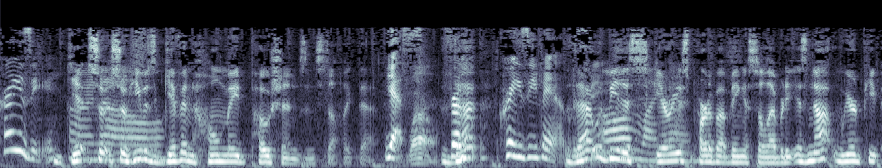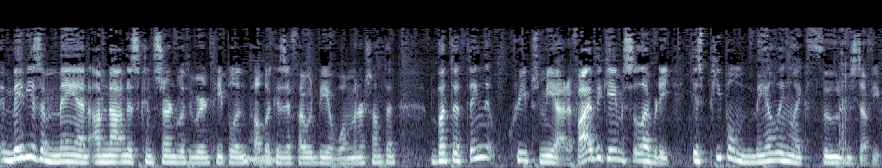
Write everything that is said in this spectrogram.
Crazy. Yeah, I so so he was know. given homemade potions and stuff like that. Yes. Wow. From That- crazy fans. That would be Oh the scariest God. part about being a celebrity is not weird people. and Maybe as a man, I'm not as concerned with weird people in mm-hmm. public as if I would be a woman or something. But the thing that creeps me out, if I became a celebrity, is people mailing like food and stuff. You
